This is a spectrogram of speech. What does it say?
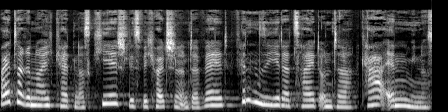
Weitere Neuigkeiten aus Kiel, Schleswig-Holstein und der Welt finden Sie jederzeit unter kn-online.de.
